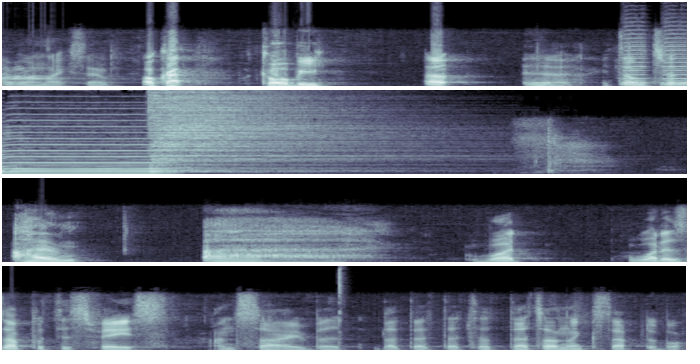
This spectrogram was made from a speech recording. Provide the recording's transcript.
Everyone likes him. Oh crap! Kobe! Oh, ew. Don't turn. I'm. Uh, what? What is up with this face? I'm sorry, but that that that, that that's unacceptable.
